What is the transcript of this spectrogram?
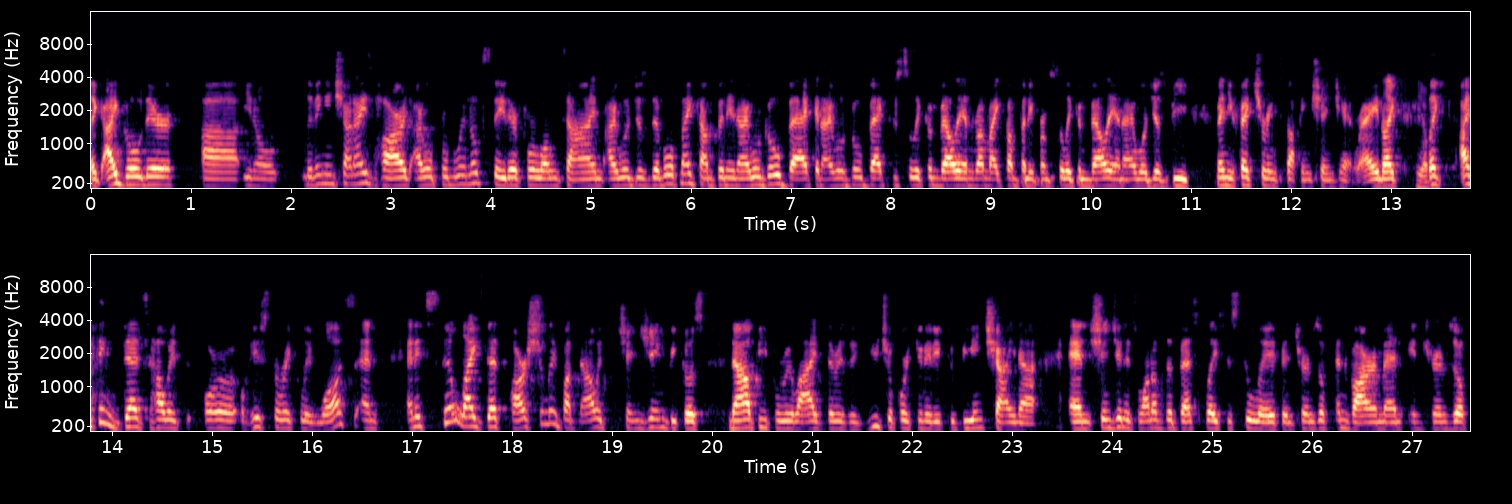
like I go there, uh, you know, living in China is hard. I will probably not stay there for a long time. I will just develop my company and I will go back and I will go back to Silicon Valley and run my company from Silicon Valley and I will just be manufacturing stuff in Shenzhen, right? Like, Yep. like I think that's how it or historically was. And, and it's still like that partially, but now it's changing because now people realize there is a huge opportunity to be in China and Shenzhen is one of the best places to live in terms of environment, in terms of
